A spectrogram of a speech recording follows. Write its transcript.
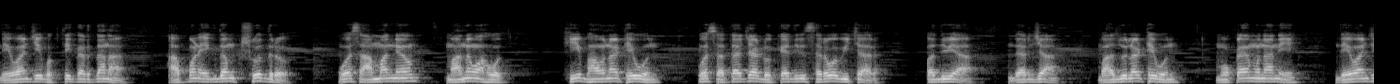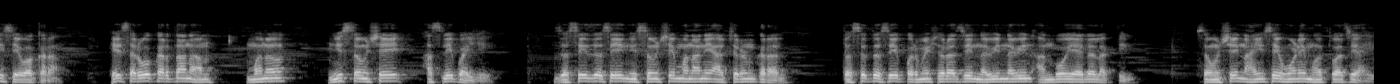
देवांची भक्ती करताना आपण एकदम क्षुद्र व सामान्य मानव आहोत ही भावना ठेवून व स्वतःच्या डोक्यातील सर्व विचार पदव्या दर्जा बाजूला ठेवून मोकळ्या मनाने देवांची सेवा करा. हे सर्व करताना मन निसंशय असले पाहिजे. जसे जसे निसंशय मनाने आचरण कराल तसे तसे परमेश्वराचे नवीन नवीन अनुभव यायला लागतील. संशय नाहीसे होणे महत्त्वाचे आहे.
